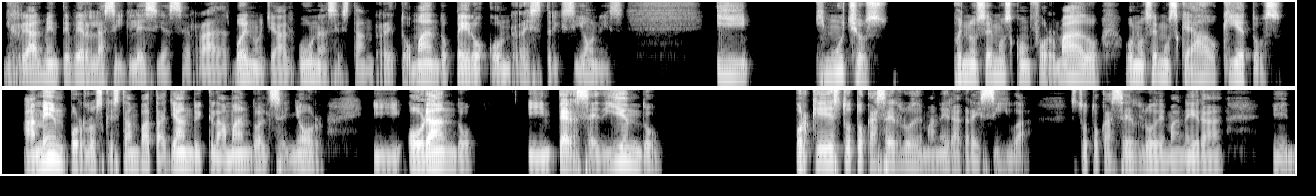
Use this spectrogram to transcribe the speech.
Y realmente ver las iglesias cerradas, bueno, ya algunas están retomando, pero con restricciones. Y, y muchos, pues nos hemos conformado o nos hemos quedado quietos. Amén por los que están batallando y clamando al Señor y orando intercediendo, porque esto toca hacerlo de manera agresiva, esto toca hacerlo de manera eh,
